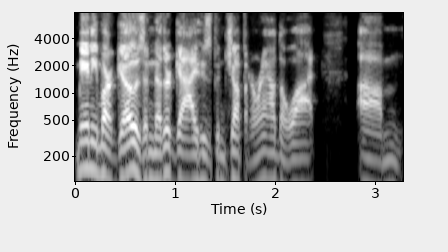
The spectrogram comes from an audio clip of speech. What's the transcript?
Manny Margot is another guy who's been jumping around a lot, um,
